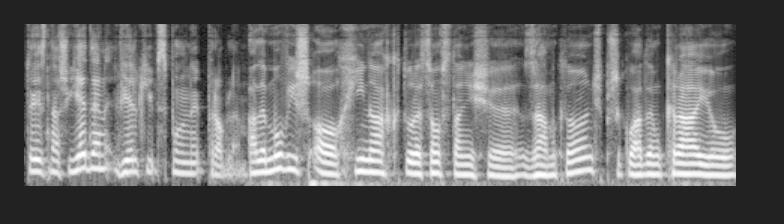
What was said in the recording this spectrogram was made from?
To jest nasz jeden wielki wspólny problem. Ale mówisz o Chinach, które są w stanie się zamknąć. Przykładem kraju,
